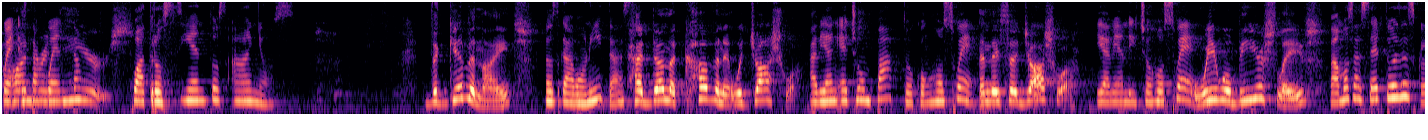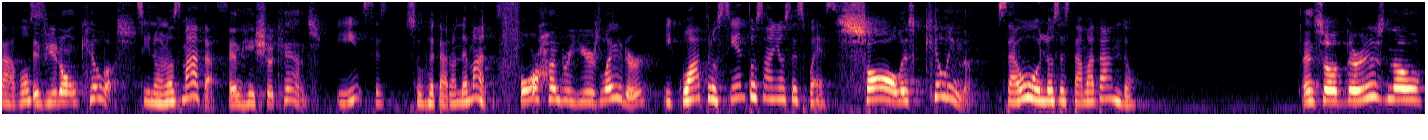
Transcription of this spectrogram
Esta 400 cuenta, years. 400 años. The Gibeonites Los gabonitas had done a covenant with Joshua. habían hecho un pacto con Josué And they said, Joshua, y habían dicho, Josué, we will be your slaves vamos a ser tus esclavos if you don't kill us. si no nos matas. And he shook hands. Y se sujetaron de manos. 400 years later, Y 400 años después, Saul is killing them. Saúl los está matando. And so there is no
